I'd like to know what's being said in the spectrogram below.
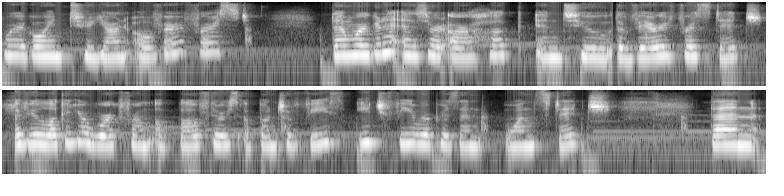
We're going to yarn over first, then we're gonna insert our hook into the very first stitch. If you look at your work from above, there's a bunch of V's. Each V represents one stitch. Then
